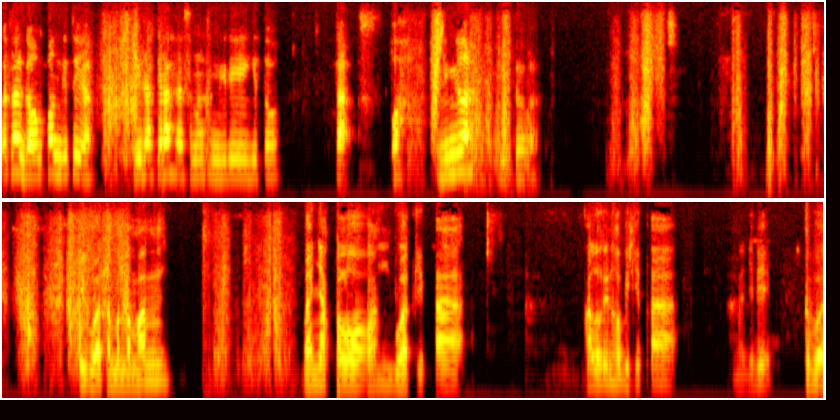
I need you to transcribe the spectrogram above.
Oh ternyata gampang gitu ya. Jadi udah kira saya senang sendiri gitu. Tak wah gini lah gitu pak Jadi buat teman-teman banyak peluang buat kita alurin hobi kita. Nah, jadi kebe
